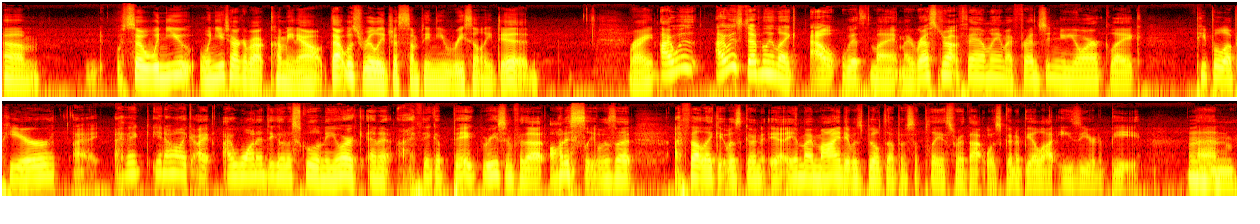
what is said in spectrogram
Um, so when you when you talk about coming out, that was really just something you recently did, right? I was I was definitely like out with my my restaurant family, my friends in New York, like people up here. I I think you know, like I I wanted to go to school in New York, and I I think a big reason for that, honestly, was that I felt like it was going to in my mind it was built up as a place where that was going to be a lot easier to be, Mhm. and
